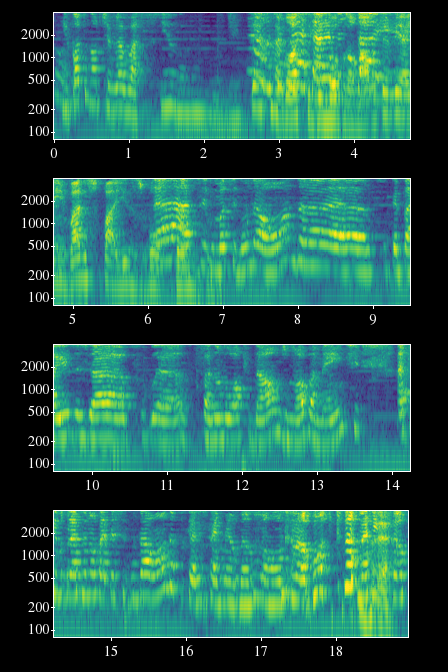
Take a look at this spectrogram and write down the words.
pô. Enquanto não tiver vacina, tem É, esse negócio vê, cara, de novo normal. tá Você aí- vê aí em vários países voltando. É, a se- uma segunda onda, é, tem países já é, fazendo lockdown de novamente. Aqui no Brasil não vai ter segunda onda, porque a gente está emendando uma onda na outra, né? É. Então,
